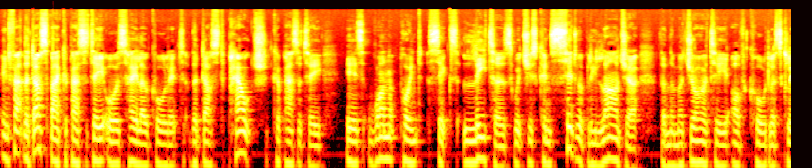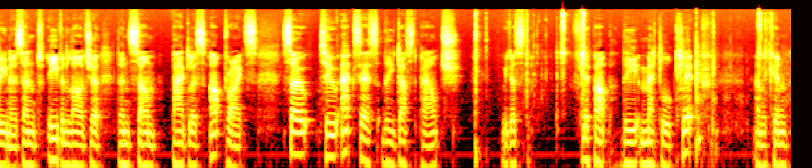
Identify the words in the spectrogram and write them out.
In fact, the dust bag capacity, or as Halo call it, the dust pouch capacity, is 1.6 litres, which is considerably larger than the majority of cordless cleaners and even larger than some bagless uprights. So to access the dust pouch, we just flip up the metal clip and we can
